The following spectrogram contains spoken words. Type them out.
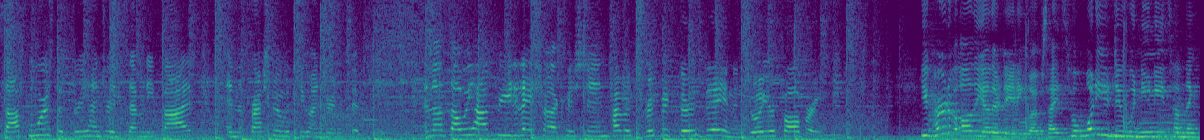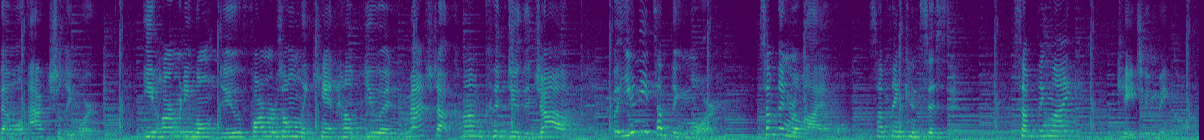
sophomores with 375, and the freshmen with 250. And that's all we have for you today, Charlotte Christian. Have a terrific Thursday and enjoy your fall break. You've heard of all the other dating websites, but what do you do when you need something that will actually work? eHarmony won't do, Farmers Only can't help you, and Match.com could do the job, but you need something more. Something reliable, something consistent, something like K2 Mingle.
